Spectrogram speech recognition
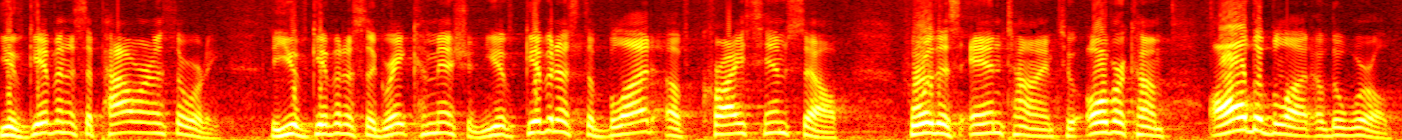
You have given us the power and authority. That you have given us the great commission. You have given us the blood of Christ Himself for this end time to overcome all the blood of the world,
